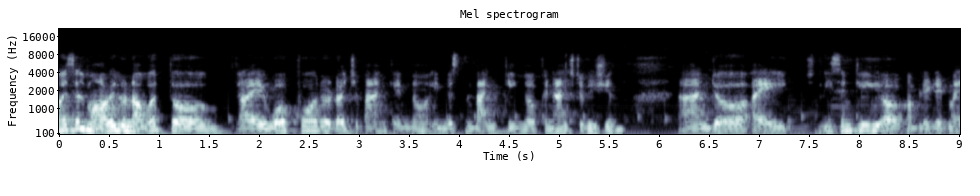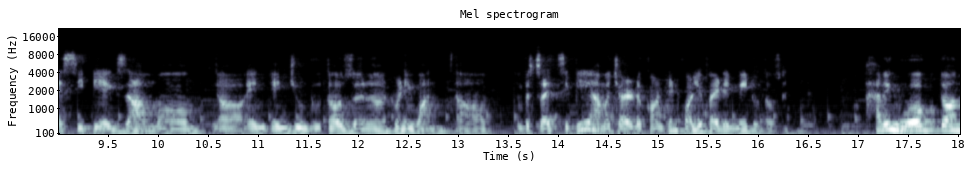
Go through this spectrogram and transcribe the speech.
Myself, Mahavir Lunawat. Uh, I work for Deutsche Bank in uh, investment banking uh, finance division, and uh, I recently uh, completed my CPA exam uh, in in June 2021. besides CPA, I'm a chartered accountant qualified in May 2000 having worked on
